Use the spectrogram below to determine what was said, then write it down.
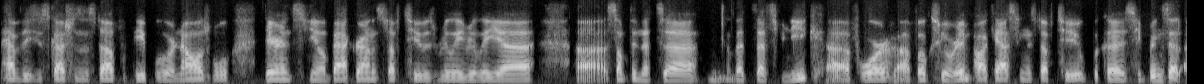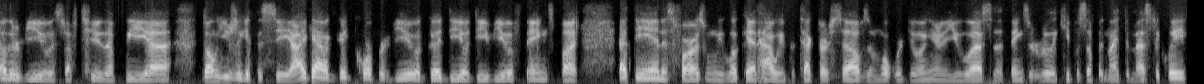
have these discussions and stuff with people who are knowledgeable. Darren's you know background and stuff too is really really uh, uh, something that's uh, that's that's unique uh, for folks who are in podcasting and stuff too, because he brings that other view and stuff too that we don't usually get to see. I got a good corporate view, a good DoD view of things, but at the end, as far as when we look at how we protect ourselves and what we're doing here in the U.S. and the things that really keep us up at night domestically,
